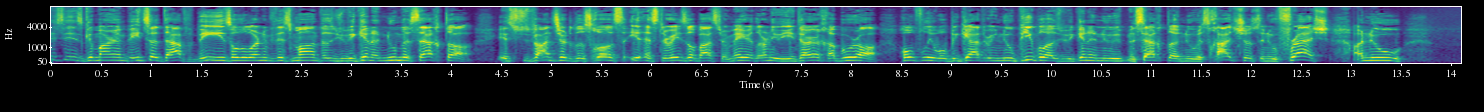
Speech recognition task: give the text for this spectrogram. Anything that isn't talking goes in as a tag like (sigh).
This is Gemara and Beitza Daf B. All the learning for this month as we begin a new Masechta. It's sponsored to the Schos Esther Ezel Basra Meir, learning the entire Chabura. Hopefully, we'll be gathering new people as we begin a new Masechta, a new Eschachos, a new fresh, a new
